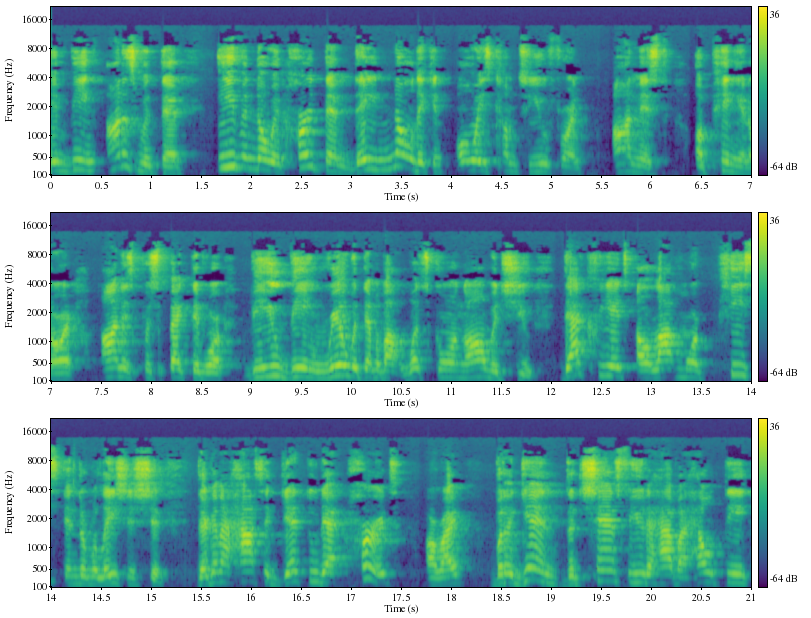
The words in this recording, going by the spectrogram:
in being honest with them, even though it hurt them, they know they can always come to you for an honest opinion or honest perspective or be you being real with them about what's going on with you. That creates a lot more peace in the relationship. They're going to have to get through that hurt. All right. But again, the chance for you to have a healthy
